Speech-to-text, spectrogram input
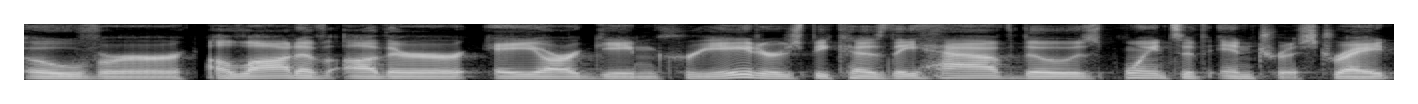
over a lot of other AR game creators because they have those points of interest, right?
